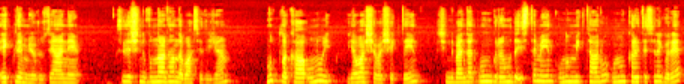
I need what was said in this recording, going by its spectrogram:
eklemiyoruz. Yani size şimdi bunlardan da bahsedeceğim. Mutlaka unu yavaş yavaş ekleyin. Şimdi benden un gramı da istemeyin. Unun miktarı unun kalitesine göre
